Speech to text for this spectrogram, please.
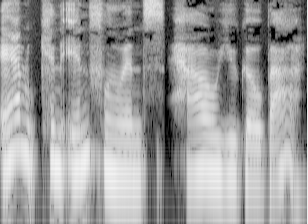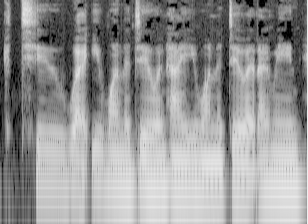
and can influence how you go back to what you want to do and how you want to do it. I mean,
